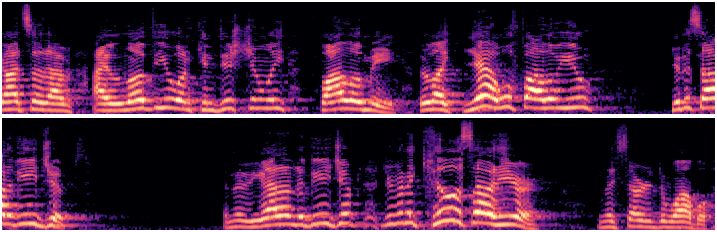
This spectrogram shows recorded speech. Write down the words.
God said, I love you unconditionally, follow me. They're like, Yeah, we'll follow you. Get us out of Egypt. And then they got out of Egypt, you're going to kill us out here. And they started to wobble.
